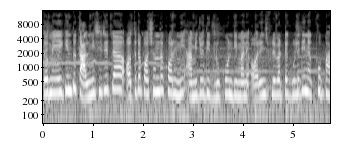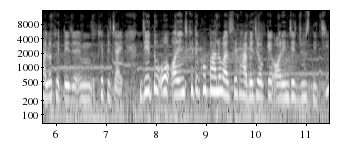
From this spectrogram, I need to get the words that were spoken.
তো মেয়ে কিন্তু তালমিছরিটা অতটা পছন্দ করেনি। আমি যদি গ্লুকোন ডি মানে অরেঞ্জ ফ্লেভারটা গুলে দিই না, খুব ভালো খেতে খেতে চায়। যেহেতু ও অরেঞ্জ খেতে খুব ভালোবাসে, ভাবে যে ওকে অরেঞ্জের জুস দিচ্ছি।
